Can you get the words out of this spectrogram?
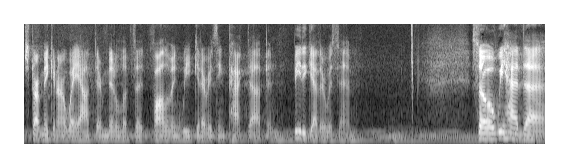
start making our way out there middle of the following week, get everything packed up, and be together with them. So we had, uh,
